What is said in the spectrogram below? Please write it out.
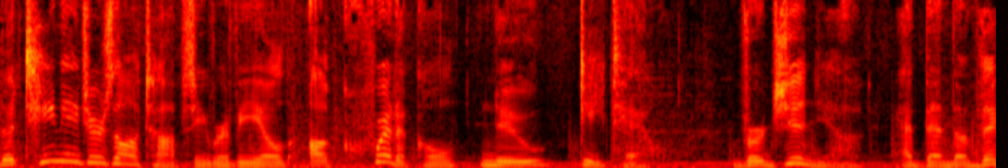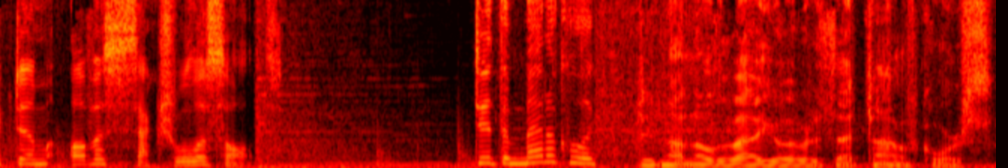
The teenager's autopsy revealed a critical new detail. Virginia had been the victim of a sexual assault. Did the medical Did not know the value of it at that time, of course.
